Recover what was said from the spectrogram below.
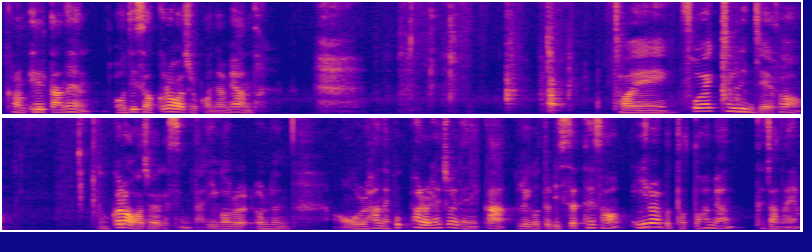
그럼 일단은 어디서 끌어와 줄 거냐면 저의 소액 챌린지에서 좀 끌어와 줘야겠습니다. 이거를 얼른 어, 올한 해 폭발을 해줘야 되니까 그리고 또 리셋해서 1월부터 또 하면 되잖아요.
